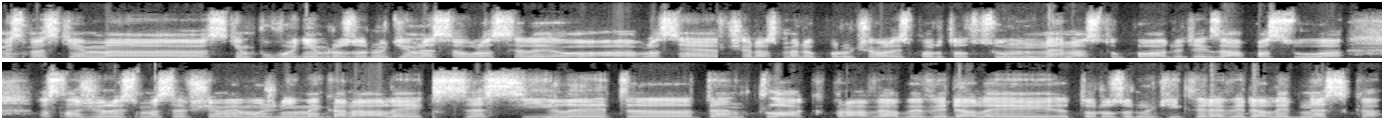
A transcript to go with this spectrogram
My jsme s tím, eh, s tím původním rozhodnutím nesouhlasili jo? a vlastně včera jsme doporučovali sportovcům nenastupovat do těch zápasů a, a snažili jsme se všemi možnými kanály zesílit eh, ten tlak právě, aby vydali to rozhodnutí, které vydali dneska.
